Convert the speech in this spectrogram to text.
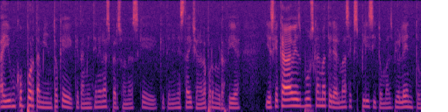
hay un comportamiento que, también tienen las personas que, tienen esta adicción a la pornografía y es que cada vez buscan material más explícito, más violento,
